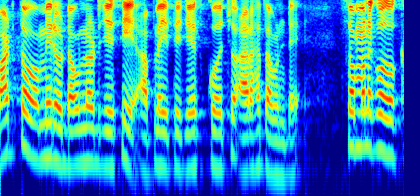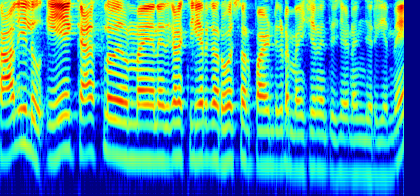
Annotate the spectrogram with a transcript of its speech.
వాటితో మీరు డౌన్లోడ్ చేసి అప్లై అయితే చేసుకోవచ్చు అర్హత ఉంటే. సో మనకు ఖాళీలు ఏ క్యాస్ట్లో ఉన్నాయనేది కూడా క్లియర్గా రోస్టర్ పాయింట్ కూడా మెన్షన్ అయితే చేయడం జరిగింది.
